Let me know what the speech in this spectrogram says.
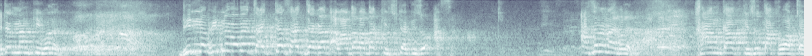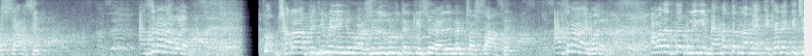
এটার নাম কি বলেন? ভিন্ন ভিন্ন ভাবে চারটা চার জায়গা আলাদা আলাদা কিছুটা কিছু আছে। আছে না নাই বলেন? খান কাজ কিছু তাকওয়ার চর্চা আছে। আছে না নাই বলেন? সারা পৃথিবীর ইউনিভার্সিটিগুলোতে কিছু এলিমেন্ট চর্চা আছে। আছে না নাই, বলেন। আমাদের তবলিগি মেহনতের নামে এখানে কিছু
